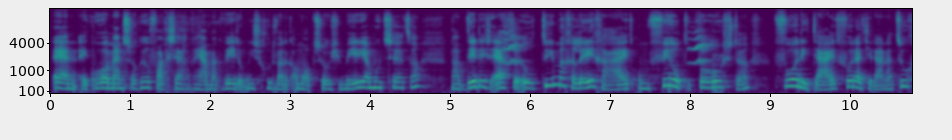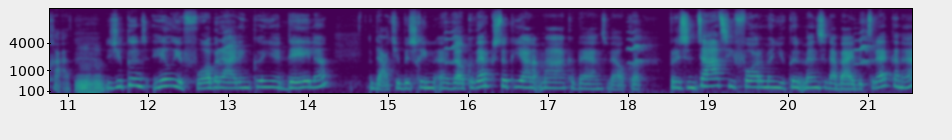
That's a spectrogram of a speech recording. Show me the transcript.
En ik hoor mensen ook heel vaak zeggen van ja, maar ik weet ook niet zo goed wat ik allemaal op social media moet zetten. Nou, dit is echt de ultieme gelegenheid om veel te posten voor die tijd, voordat je daar naartoe gaat. Dus je kunt heel je voorbereiding kun je delen. Dat je misschien uh, welke werkstukken je aan het maken bent, welke presentatievormen. Je kunt mensen daarbij betrekken. Hè?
